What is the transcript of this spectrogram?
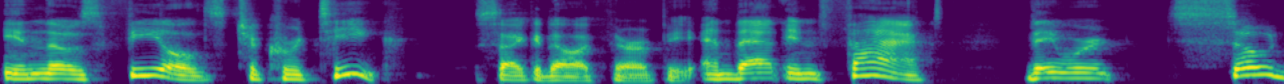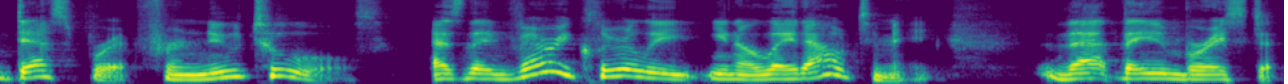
in those fields to critique psychedelic therapy. And that in fact, they were so desperate for new tools, as they very clearly, you know, laid out to me, that they embraced it.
